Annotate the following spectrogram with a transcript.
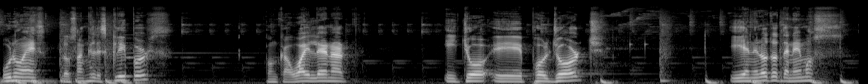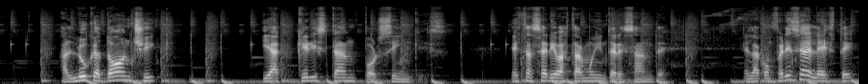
Uno es Los Ángeles Clippers con Kawhi Leonard y eh, Paul George. Y en el otro tenemos a Luka Doncic y a Christian Porzingis. Esta serie va a estar muy interesante. En la conferencia del Este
